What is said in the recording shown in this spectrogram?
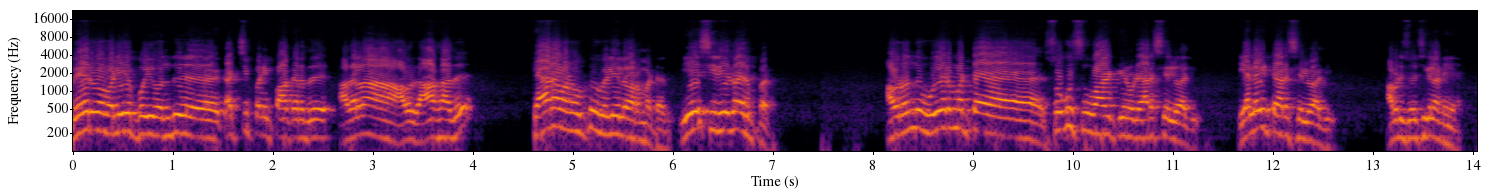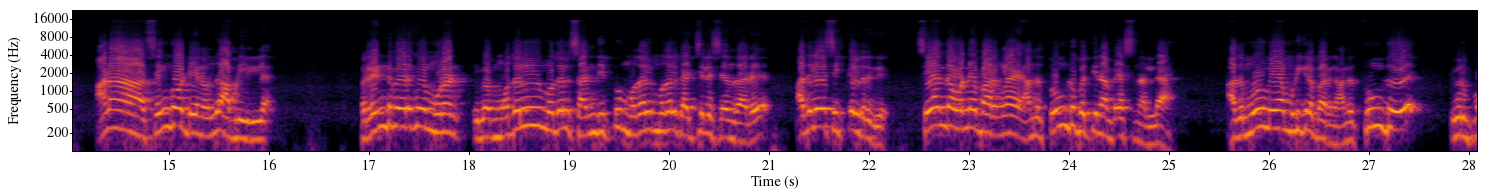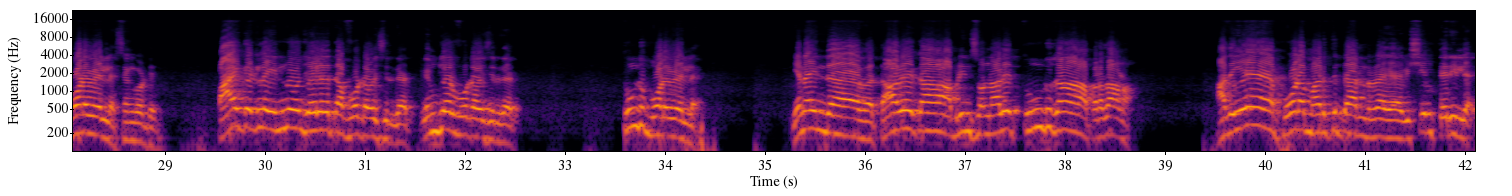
வேர்வை வழியே போய் வந்து கட்சி பண்ணி பார்க்கறது அதெல்லாம் அவருக்கு ஆகாது. கேரவனை விட்டு வெளியில வர மாட்டார். ஏசிலேயே தான் இருப்பார். அவர் வந்து உயர்மட்ட சொகுசு வாழ்க்கையினுடைய அரசியல்வாதி எலைட் அரசியல்வாதி. அப்படி வச்சுக்கலாம் நீங்க. ஆனா செங்கோட்டையன் வந்து அப்படி இல்லை. ரெண்டு பேருக்குமே முரண். இப்ப முதல் முதல் சந்திப்பு முதல் முதல் கட்சியில சேர்ந்தாரு. அதுலயே சிக்கல் இருக்கு. சேர்ந்த உடனே பாருங்களேன் அந்த துண்டு பத்தி நான் பேசினேன்ல. அது முழுமையா முடிக்கல பாருங்க. அந்த துண்டு இவர் போடவே இல்லை செங்கோட்டையன். பாக்கெட்ல இன்னும் ஜெயலலிதா போட்டோ வச்சிருக்காரு. எம்ஜிஆர் போட்டோ வச்சிருக்காரு. துண்டு போடவே இல்லை. ஏன்னா இந்த தாவேகா அப்படின்னு சொன்னாலே துண்டு தான் பிரதானம். அதையே போட மறுத்துட்டார்ன்ற விஷயம் தெரியல.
